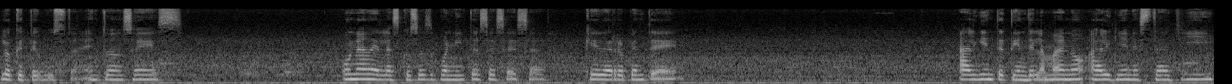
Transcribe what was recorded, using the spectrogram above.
lo que te gusta. Entonces, una de las cosas bonitas es esa, que de repente alguien te tiende la mano, alguien está allí,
